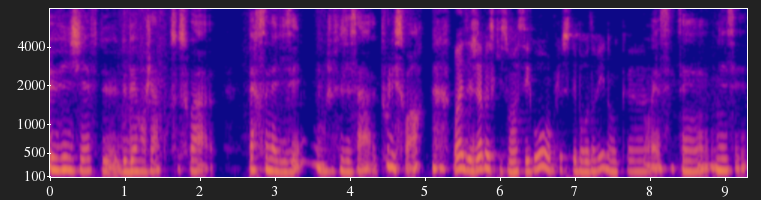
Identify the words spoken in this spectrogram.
EVJF euh, de, de Bérangère pour que ce soit personnalisé. Donc je faisais ça tous les soirs. Ouais, déjà parce qu'ils sont assez gros en plus les broderies, donc. Euh... Ouais, c'était, mais c'est,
